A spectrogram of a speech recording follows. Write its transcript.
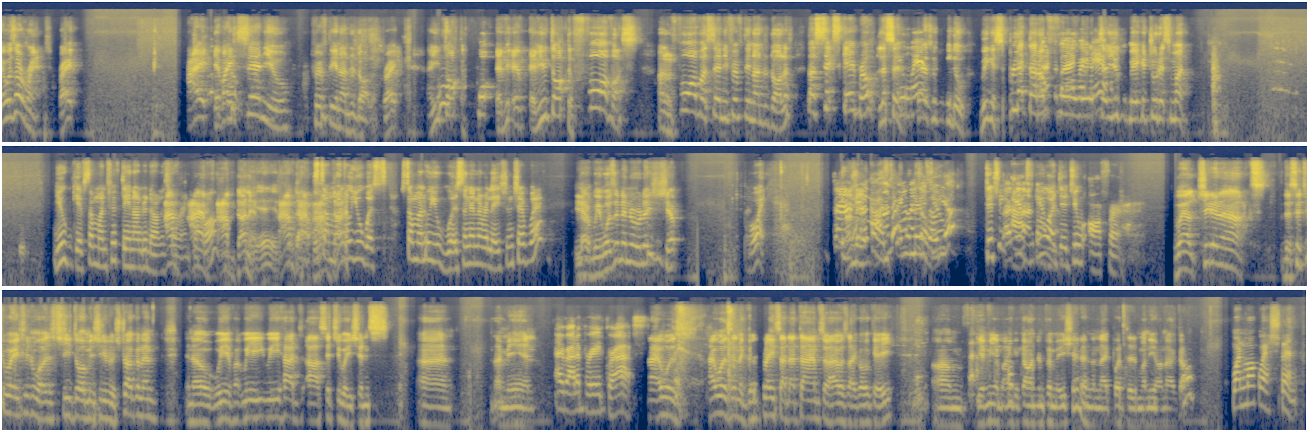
It was a rant, right? I if I send you fifteen hundred dollars, right? And you talk to four, if, if, if you talk to four of us, and four of us send you fifteen hundred dollars, that's six K, bro. Listen, here's what we can do. We can split that up That's four bag right so you can make it through this month. You give someone fifteen hundred dollars for I've, rent I've. I've done it. Yeah, it's I've, I've, that- I've someone done who it. you was someone who you wasn't in a relationship with? Yeah, we wasn't in a relationship. Boy. I mean, Entanglements, yeah. Did she ask you or did you offer? Well, she didn't ask. The situation was she told me she was struggling. You know, we we we had our situations, and I mean, I rather braid grass. I was I was in a good place at that time, so I was like, okay, um, give me a bank account information, and then I put the money on the account. One more question.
